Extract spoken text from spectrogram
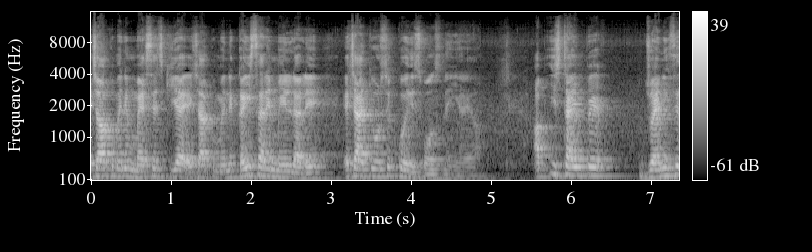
HR को मैंने मैसेज किया HR को मैंने कई सारे मेल डाले HR की ओर से कोई रिस्पॉन्स नहीं आया। अब इस टाइम पे ज्वाइनिंग से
